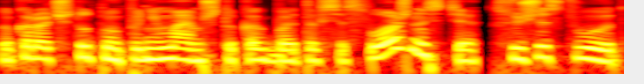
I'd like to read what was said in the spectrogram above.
Ну, короче, тут мы понимаем, что как бы это все сложности существуют.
